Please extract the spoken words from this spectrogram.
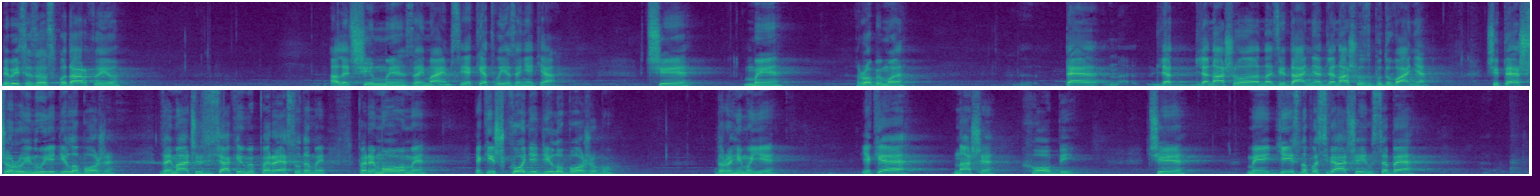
дивитися за господаркою. Але чим ми займаємося? Яке твоє заняття? Чи ми робимо те для, для нашого назідання, для нашого збудування? чи те, що руйнує діло Боже, займаючись всякими пересудами, перемовами, які шкодять ділу Божому. Дорогі мої, яке наше хобі? Чи ми дійсно посвячуємо себе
